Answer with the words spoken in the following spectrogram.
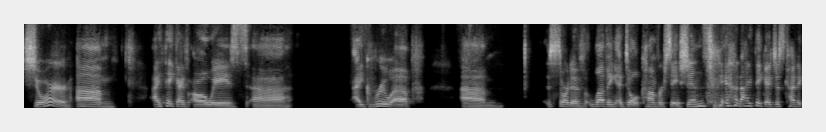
Sure. Um, I think I've always, uh, I grew up um, sort of loving adult conversations. and I think I just kind of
